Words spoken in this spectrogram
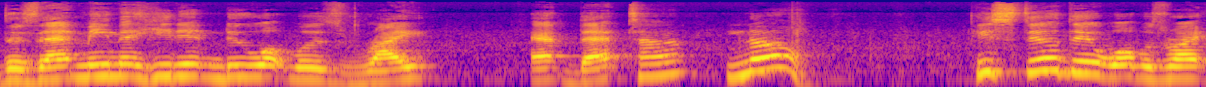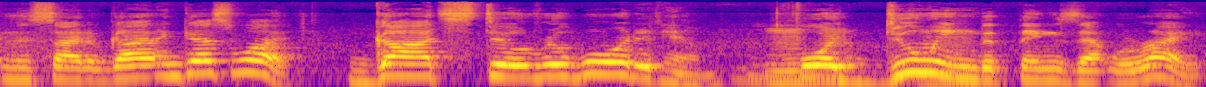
does that mean that he didn't do what was right at that time? No. He still did what was right in the sight of God, and guess what? God still rewarded him mm-hmm. for mm-hmm. doing the things that were right.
